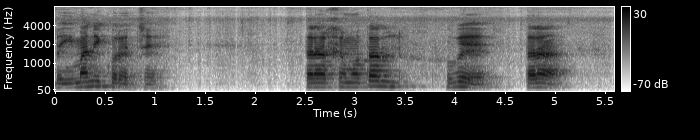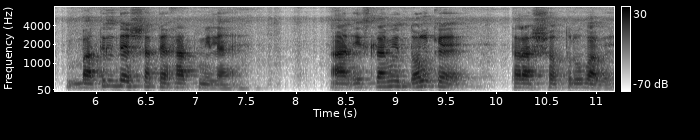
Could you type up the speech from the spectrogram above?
বেইমানি করেছে। তারা ক্ষমতার লোভে তারা বাতিলদের সাথে হাত মিলায় আর ইসলামী দলকে তারা শত্রু পাবে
